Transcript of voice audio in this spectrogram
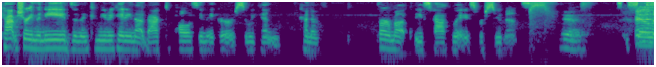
capturing the needs and then communicating that back to policymakers so we can kind of firm up these pathways for students. Yes. So, and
